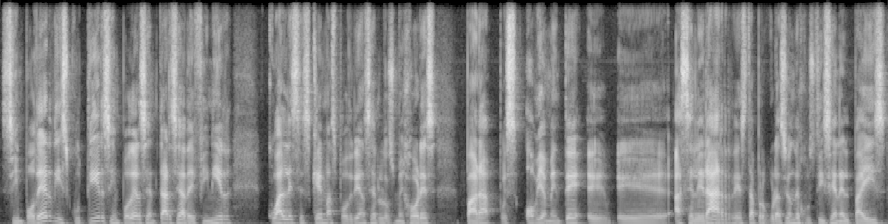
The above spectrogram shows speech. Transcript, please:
sin poder discutir, sin poder sentarse a definir cuáles esquemas podrían ser los mejores para, pues obviamente, eh, eh, acelerar esta procuración de justicia en el país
